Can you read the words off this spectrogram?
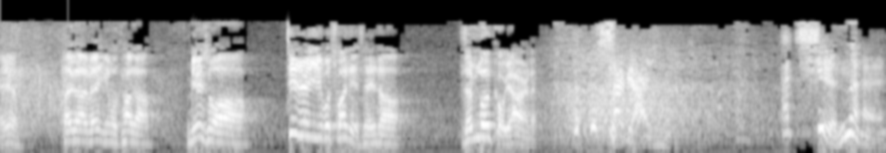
哎呀，大哥，美女，我看看，你别说啊，这身衣服穿你身上，人模狗样的。下边去，还气人呢还！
